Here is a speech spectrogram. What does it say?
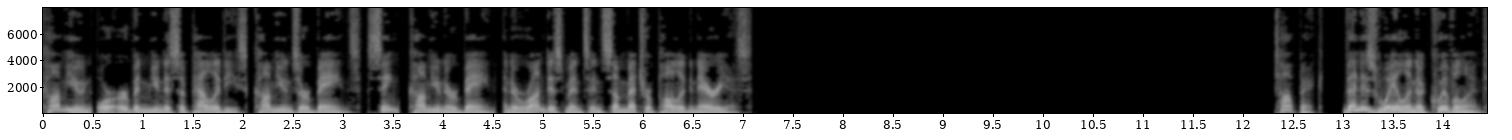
Commune or urban municipalities communes urbaines, sing, commune urbaine, and arrondissements in some metropolitan areas. Venezuelan equivalent.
